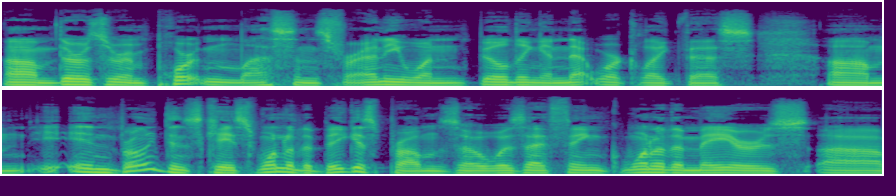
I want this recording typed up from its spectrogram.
um, those are important lessons for anyone building a network like this. in Burlington's case, one of the biggest problems though was I think one of the mayors uh,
